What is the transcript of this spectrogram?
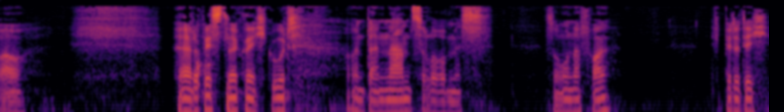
Wow. Herr, du bist wirklich gut und deinen Namen zu loben ist so wundervoll. Ich bitte dich,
